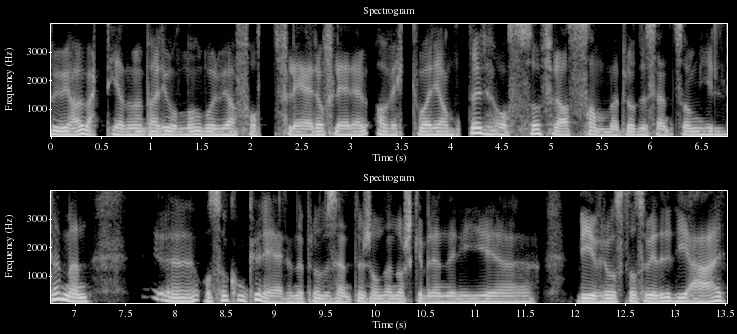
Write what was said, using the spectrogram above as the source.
Vi har vært gjennom en periode nå hvor vi har fått flere og flere Avec-varianter, også fra samme produsent som Gilde, men uh, også konkurrerende produsenter som Den Norske Brenneri, uh, Bivrost osv. De, er,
